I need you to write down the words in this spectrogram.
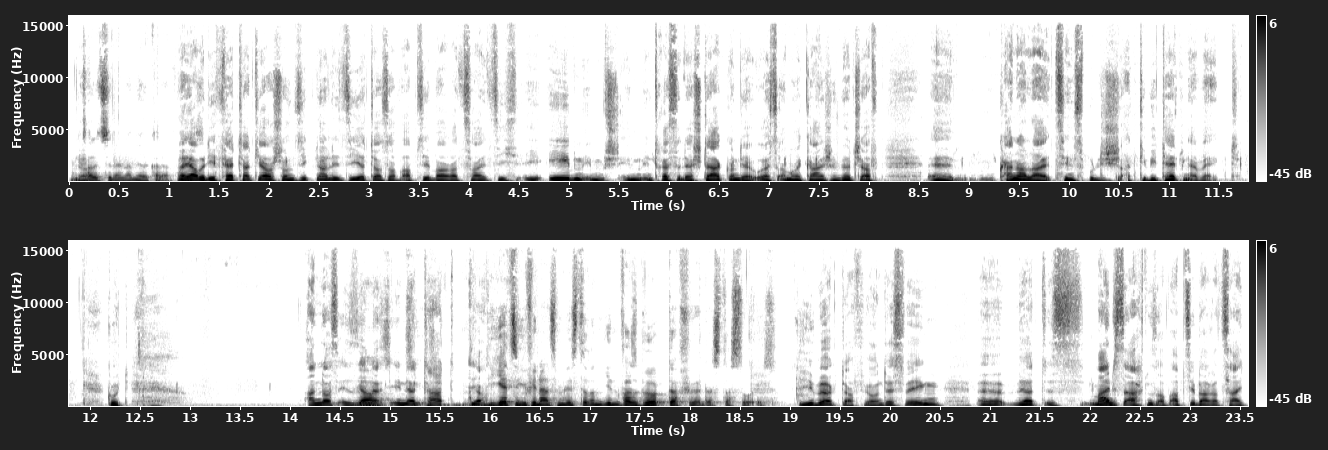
ja. traditionell in Amerika der Fall ist. Naja, aber die FED hat ja auch schon signalisiert, dass auf absehbare Zeit sich e- eben im, im Interesse der Stärkung der US-amerikanischen Wirtschaft äh, keinerlei zinspolitische Aktivitäten erwägt. Gut. Anders ist ja, in, der, in der sie, Tat. Die, ja? die, jetzige Finanzministerin jedenfalls wirkt dafür, dass das so ist. Sie wirkt dafür. Und deswegen äh, wird es meines Erachtens auf absehbare Zeit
